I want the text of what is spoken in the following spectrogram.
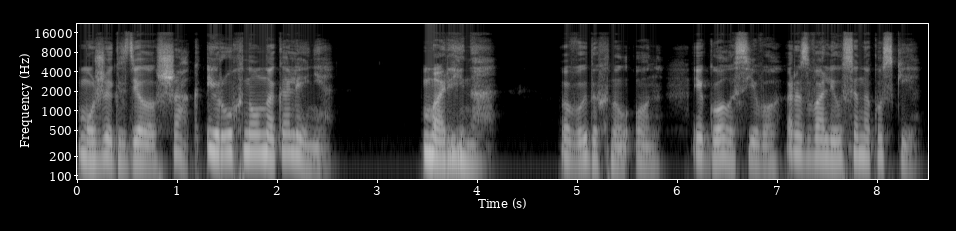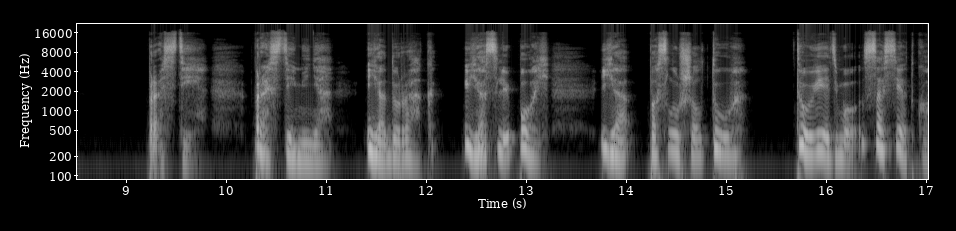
Мужик сделал шаг и рухнул на колени – «Марина!» Выдохнул он, и голос его развалился на куски. «Прости, прости меня, я дурак, я слепой. Я послушал ту, ту ведьму, соседку.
